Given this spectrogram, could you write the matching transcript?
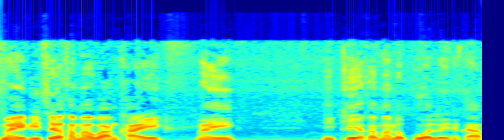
ไม่ให้ผีเสื้อเข้ามาวางไข่ไม่มีเพลี้ยเข้ามารบกวนเลยนะครับ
